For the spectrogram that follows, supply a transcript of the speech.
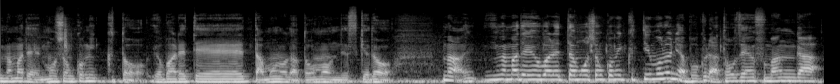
今までモーションコミックと呼ばれてたものだと思うんですけど。まあ、今まで呼ばれたモーションコミックっていうものには僕らは当然不満が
